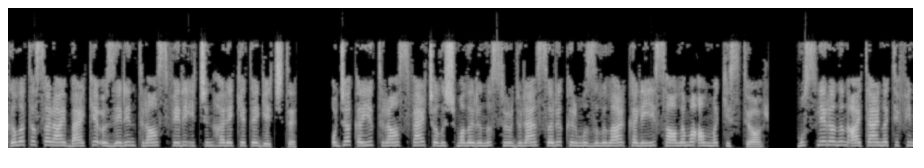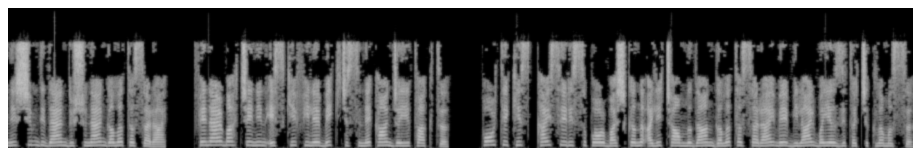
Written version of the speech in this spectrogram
Galatasaray Berke Özer'in transferi için harekete geçti. Ocak ayı transfer çalışmalarını sürdüren Sarı Kırmızılılar kaleyi sağlama almak istiyor. Muslera'nın alternatifini şimdiden düşünen Galatasaray. Fenerbahçe'nin eski file bekçisine kancayı taktı. Portekiz, Kayseri Spor Başkanı Ali Çamlı'dan Galatasaray ve Bilal Bayazit açıklaması.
